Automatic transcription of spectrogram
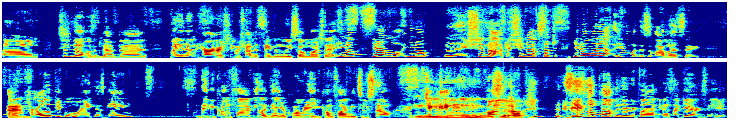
Um, Sindel wasn't that bad, but even her, she was trying to save the movie so much that you know, yeah, lo- you know, the Shinnok is Shinnok such. You know what? I, you know what? This is what I'm gonna say. And Mm. for all the people who hate this game, they can come find me, like Daniel Cormier. You can come find me too, still, and eat your cake. Mhm, But um, what's up? you see, he's gonna pop in every podcast. I guarantee it.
